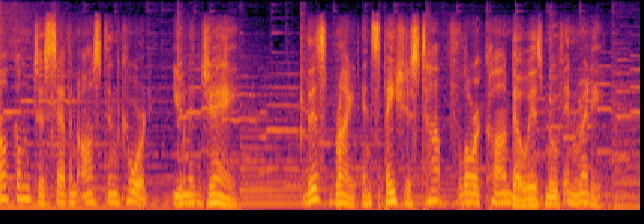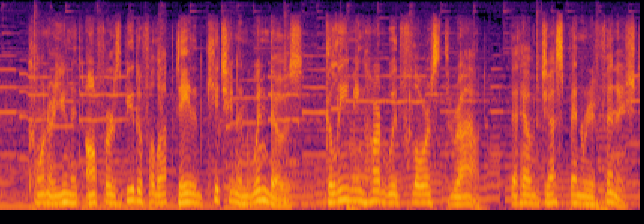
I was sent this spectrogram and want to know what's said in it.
Welcome to 7 Austin Court, Unit J. This bright and spacious top-floor condo is move-in ready. Corner unit offers beautiful updated kitchen and windows, gleaming hardwood floors throughout, that have just been refinished,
